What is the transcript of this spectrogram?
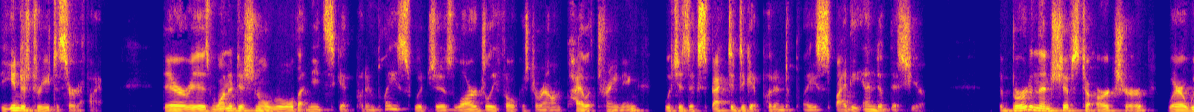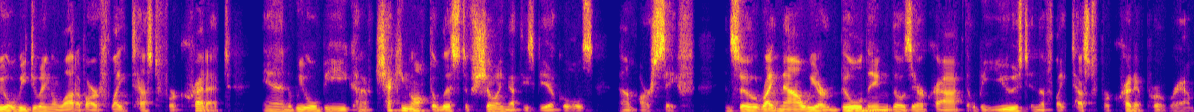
the industry to certify. There is one additional rule that needs to get put in place, which is largely focused around pilot training, which is expected to get put into place by the end of this year. The burden then shifts to Archer, where we will be doing a lot of our flight test for credit, and we will be kind of checking off the list of showing that these vehicles um, are safe. And so right now we are building those aircraft that will be used in the flight test for credit program.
